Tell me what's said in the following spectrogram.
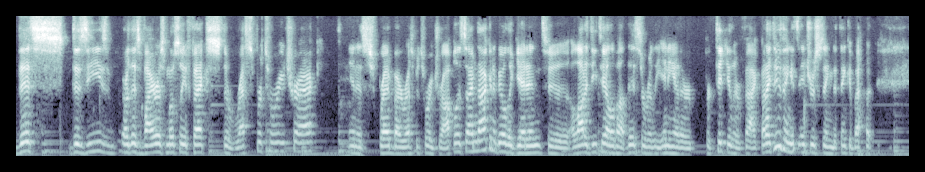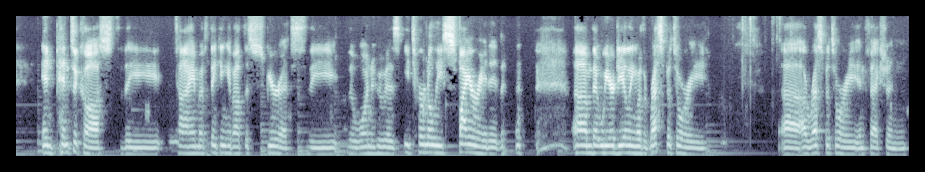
this disease or this virus mostly affects the respiratory tract and is spread by respiratory droplets. I'm not going to be able to get into a lot of detail about this or really any other particular fact, but I do think it's interesting to think about in Pentecost, the time of thinking about the Spirit, the the one who is eternally spirated, um, that we are dealing with respiratory uh, a respiratory infection,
